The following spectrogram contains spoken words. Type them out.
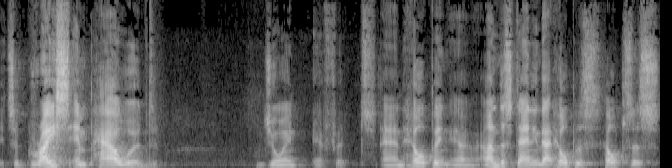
It's a grace empowered joint effort. And helping, uh, understanding that help us, helps us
